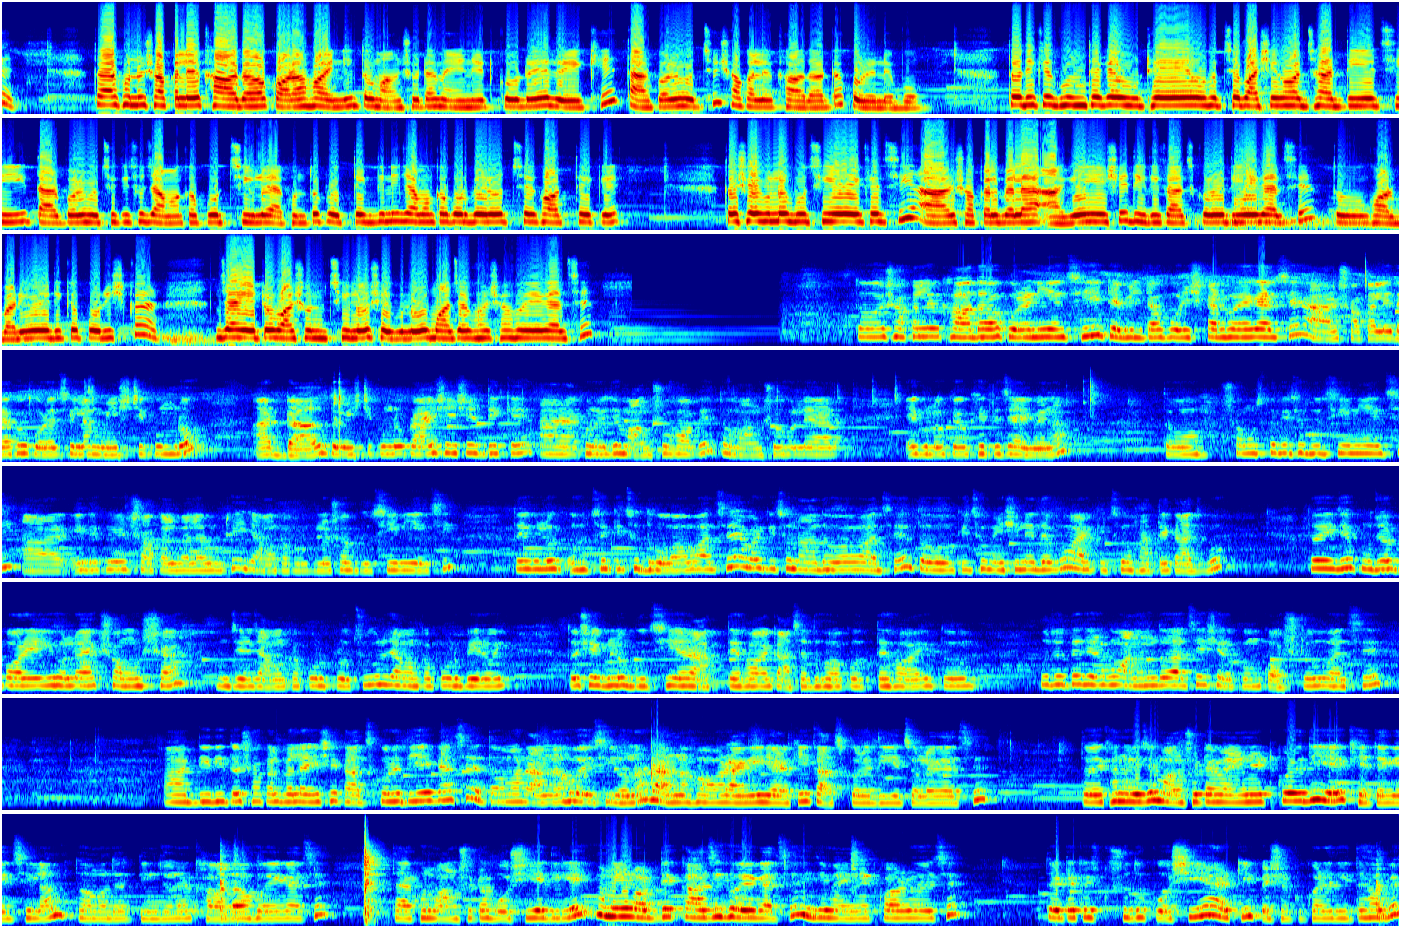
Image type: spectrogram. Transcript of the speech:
তো এখনও সকালের খাওয়া দাওয়া করা হয়নি, তো মাংসটা ম্যারিনেট করে রেখে তারপরে হচ্ছে সকালের খাওয়া দাওয়াটা করে নেব। তো ওদিকে ঘুম থেকে উঠে হচ্ছে বাসি ঘর ঝাড় দিয়েছি, তারপরে হচ্ছে কিছু জামা কাপড় ছিল। এখন তো প্রত্যেক দিনই জামা কাপড় বেরোচ্ছে ঘর থেকে। তো সেগুলো গুছিয়ে রেখেছি। আর সকালবেলা আগেই এসে দিদি কাজ করে দিয়ে গেছে। তো ঘর বাড়িও এদিকে পরিষ্কার। যা এটো বাসন ছিল, সেগুলোও মাজা ঘষা হয়ে গেছে। তো সকালের খাওয়া দাওয়া করে নিয়েছি। টেবিলটাও পরিষ্কার হয়ে গেছে। আর সকালে দেখো করেছিলাম মিষ্টি কুমড়ো আর ডাল। তো মিষ্টি কুমড়ো প্রায় শেষের দিকে। আর এখন ওই যে মাংস হবে। তো মাংস হলে আর এগুলো কেউ খেতে চাইবে না। তো সমস্ত কিছু গুছিয়ে নিয়েছি। আর এদিকে সকালবেলা উঠেই জামা কাপড়গুলো সব গুছিয়ে নিয়েছি। তো এগুলো হচ্ছে কিছু ধোয়াও আছে, আবার কিছু না ধোয়াও আছে। তো কিছু মেশিনে দেবো আর কিছু হাতে কাচবো। তো এই যে পুজোর পরেই হলো এক সমস্যা যে জামা কাপড় প্রচুর জামা কাপড় বেরোয়। তো সেগুলো গুছিয়ে রাখতে হয়, কাঁচা ধোয়া করতে হয়। তো পুজোতে যেরকম আনন্দ আছে, সেরকম কষ্টও আছে। আর দিদি তো সকালবেলা এসে কাজ করে দিয়ে গেছে, তো আমার রান্না হয়েছিল না। রান্না হওয়ার আগেই আর কি কাজ করে দিয়ে চলে গেছে। তো এখানে ওই যে মাংসটা ম্যারিনেট করে দিয়ে খেতে গেছিলাম। তো আমাদের তিনজনের খাওয়া দাওয়া হয়ে গেছে। তো এখন মাংসটা বসিয়ে দিলেই মানে অর্ধেক কাজই হয়ে গেছে, এই যে ম্যারিনেট করা রয়েছে। তো এটাকে শুধু কষিয়ে আর কি প্রেশার কুকারে দিতে হবে।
